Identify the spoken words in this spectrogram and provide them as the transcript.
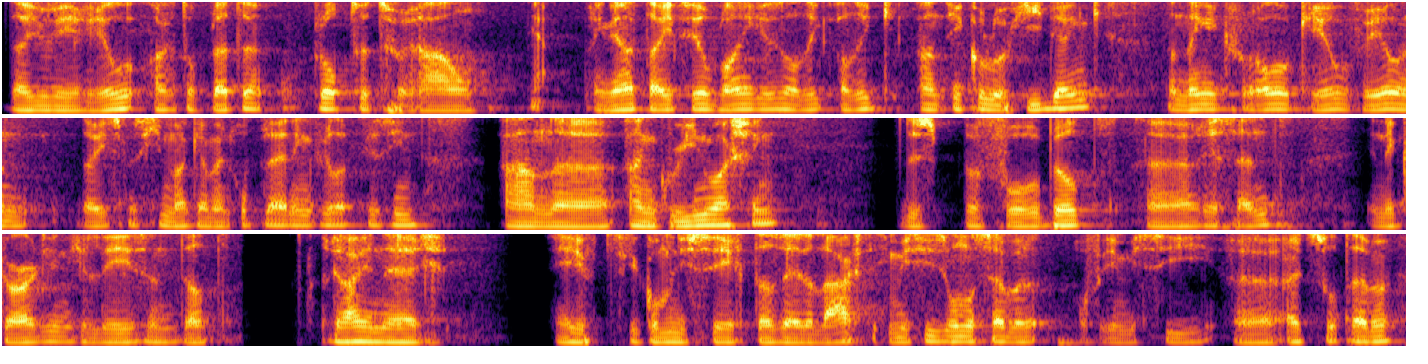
dat jullie er heel hard op letten, klopt het verhaal? Ja. Ik denk dat dat iets heel belangrijk is. Als ik, als ik aan ecologie denk, dan denk ik vooral ook heel veel, en dat is misschien wat ik in mijn opleiding veel heb gezien, aan, uh, aan greenwashing. Dus bijvoorbeeld uh, recent in The Guardian gelezen dat Ryanair heeft gecommuniceerd dat zij de laagste emissiezones hebben, of emissieuitstoot uh, hebben,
